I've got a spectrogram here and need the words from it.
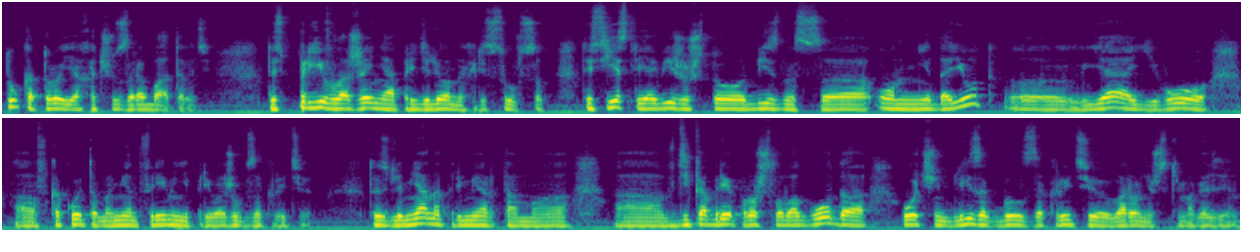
ту, которую я хочу зарабатывать. То есть, при вложении определенных ресурсов. То есть, если я вижу, что бизнес, э, он не дает, э, я его в какой-то момент времени привожу к закрытию. То есть для меня, например, там в декабре прошлого года очень близок был к закрытию Воронежский магазин.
